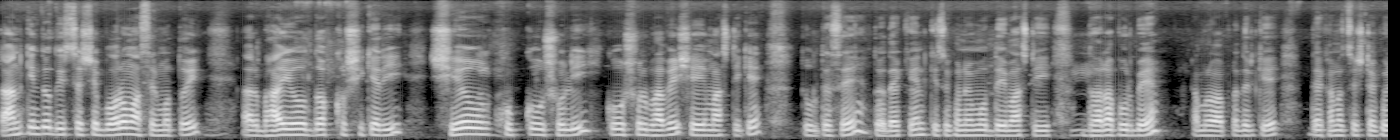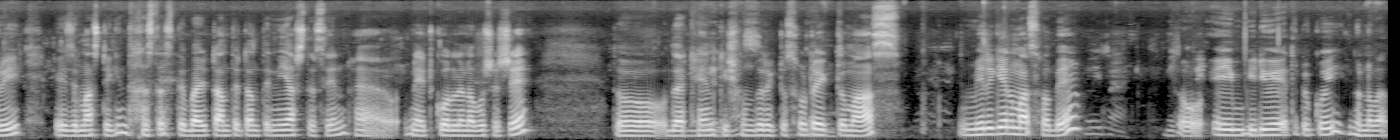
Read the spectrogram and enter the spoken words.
টান কিন্তু দিচ্ছে সে বড় মাছের মতোই। আর ভাইও দক্ষ শিকারী সেও খুব কৌশলী কৌশলভাবে সেই মাছটিকে তুলতেছে। তো দেখেন কিছুক্ষণের মধ্যে এই মাছটি ধরা পড়বে। আমরা আপনাদেরকে দেখানোর চেষ্টা করি। এই যে মাছটি কিন্তু আস্তে আস্তে বাড়ি টানতে টানতে নিয়ে আসতেছেন। হ্যাঁ নেট করলেন অবশেষে। তো দেখেন কি সুন্দর একটু ছোট একটু মাছ। মৃগেল মাছ হবে। তো এই ভিডিও এতটুকুই। ধন্যবাদ।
